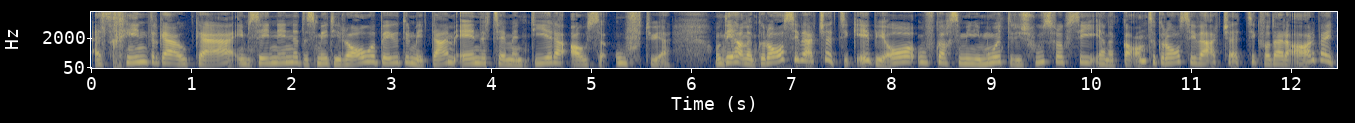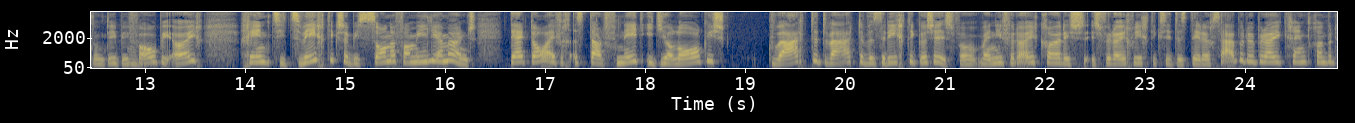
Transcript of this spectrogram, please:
ein Kindergeld geben, im Sinne, dass wir die Rollenbilder mit dem eher zementieren, als auftun. Und ich habe eine grosse Wertschätzung. Ich bin auch aufgewachsen, meine Mutter war Hausfrau, ich habe eine ganz grosse Wertschätzung von dieser Arbeit und ich bin voll bei euch. Kinder sind das Wichtigste bei so einem Familienmensch. Der da einfach, es darf nicht ideologisch gewertet werden, was richtig ist. Wenn ich für euch höre, ist, es für euch wichtig, dass ihr euch selber über euer Kind kümmert.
